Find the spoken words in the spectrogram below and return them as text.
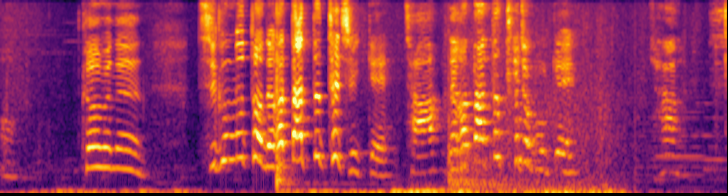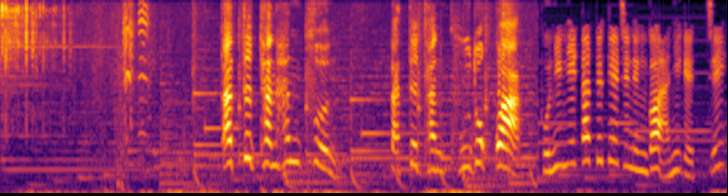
어. 그러면은 지금부터 내가 따뜻해질게. 자, 내가 따뜻해져 볼게. 자. 따뜻한 한 푼, 따뜻한 구독과 본인이 따뜻해지는 거 아니겠지?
